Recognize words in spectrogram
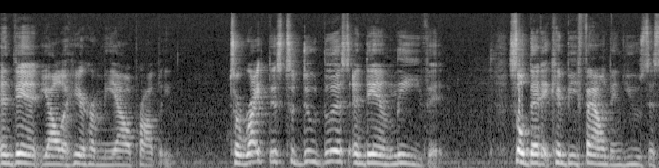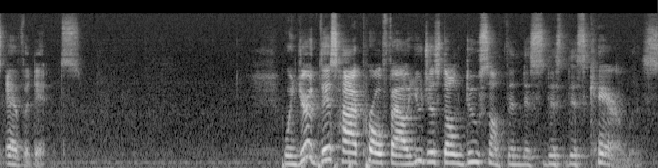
And then y'all will hear her meow probably. To write this to-do list and then leave it so that it can be found and used as evidence. When you're this high profile, you just don't do something this this this careless.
